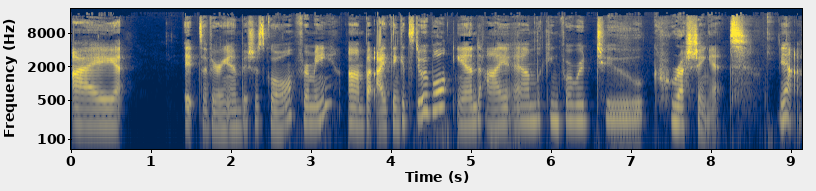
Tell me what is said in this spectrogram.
I it's a very ambitious goal for me, um, but I think it's doable and I am looking forward to crushing it. Yeah,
